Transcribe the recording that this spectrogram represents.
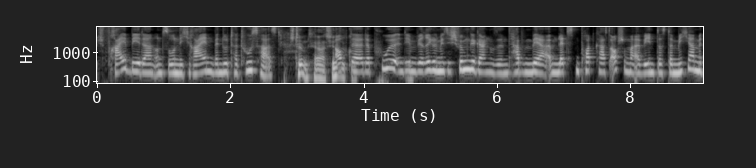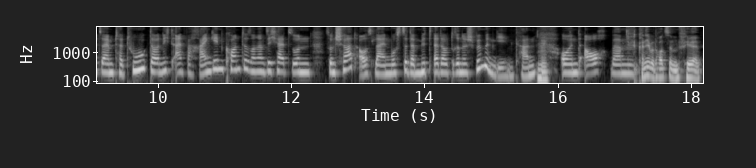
Freibädern und so nicht rein, wenn du Tattoos hast. Stimmt, ja. Shinjuku. Auch der, der Pool, in dem wir regelmäßig schwimmen gegangen sind, haben wir ja im letzten Podcast auch schon mal erwähnt, dass der Micha mit seinem Tattoo da nicht einfach reingehen konnte, sondern sich halt so ein, so ein Shirt ausleihen musste, damit er dort drinnen schwimmen gehen kann. Hm. Und auch, ähm, Kann ich aber trotzdem empfehlen.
